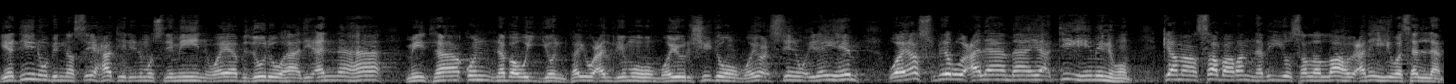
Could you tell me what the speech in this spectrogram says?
يدين بالنصيحة للمسلمين ويبذلها لأنها ميثاق نبوي فيعلمهم ويرشدهم ويحسن إليهم ويصبر على ما يأتيه منهم كما صبر النبي صلى الله عليه وسلم.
